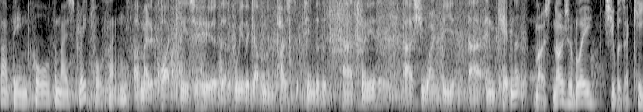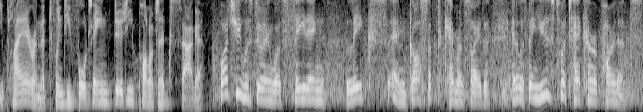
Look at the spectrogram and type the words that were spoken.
I've been called the most dreadful things. I've made it quite clear to her that if we're the government post September the uh, 20th, uh, she won't be uh, in cabinet. Most notably, she was a key player in the 2014 dirty politics saga. What she was doing was feeding leaks and gossip to Cameron Slater, and it was being used to attack her opponents.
